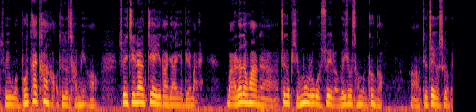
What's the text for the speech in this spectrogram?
所以我不太看好这个产品啊，所以尽量建议大家也别买。买了的话呢，这个屏幕如果碎了，维修成本更高啊。就这个设备，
